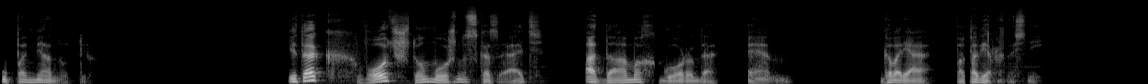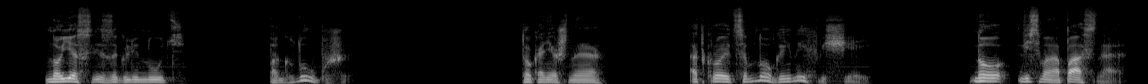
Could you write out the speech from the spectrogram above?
упомянутых. Итак, вот что можно сказать о дамах города Н, говоря по поверхностней. Но если заглянуть поглубже, то, конечно, откроется много иных вещей. Но весьма опасно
